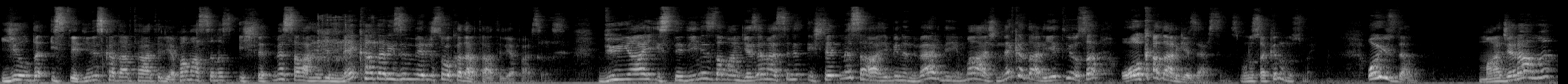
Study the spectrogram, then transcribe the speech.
yılda istediğiniz kadar tatil yapamazsınız. İşletme sahibi ne kadar izin verirse o kadar tatil yaparsınız. Dünyayı istediğiniz zaman gezemezsiniz. İşletme sahibinin verdiği maaş ne kadar yetiyorsa o kadar gezersiniz. Bunu sakın unutmayın. O yüzden macera mı?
